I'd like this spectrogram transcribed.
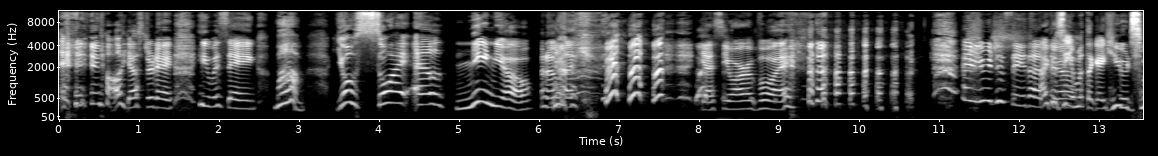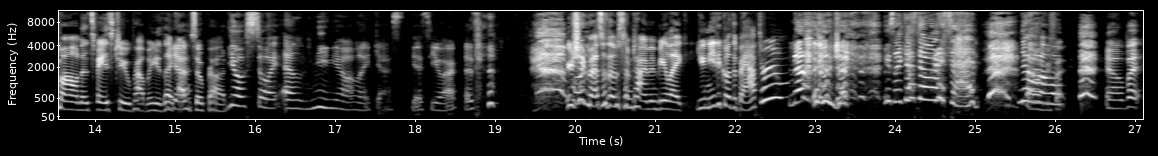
And all yesterday, he was saying, Mom, yo soy el niño. And I'm like, Yes, you are a boy. and you would just say that. I could see him with like a huge smile on his face too. Probably he's like, Yeah. I'm so proud. Yo soy el niño. I'm like, yes, yes, you are. You should mess with him sometime and be like, you need to go to the bathroom. no, he's like, that's not what I said. No, no. But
